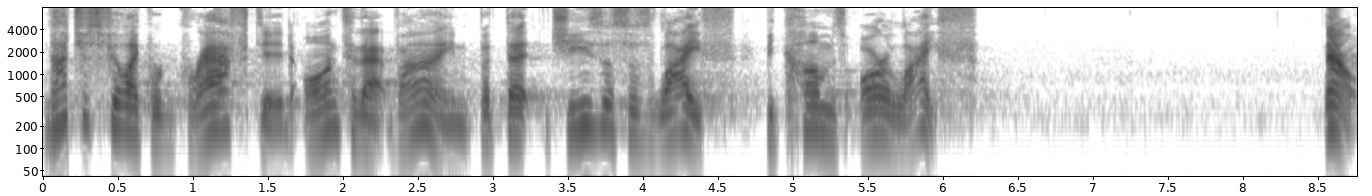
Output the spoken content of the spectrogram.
not just feel like we're grafted onto that vine, but that Jesus' life becomes our life. Now,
